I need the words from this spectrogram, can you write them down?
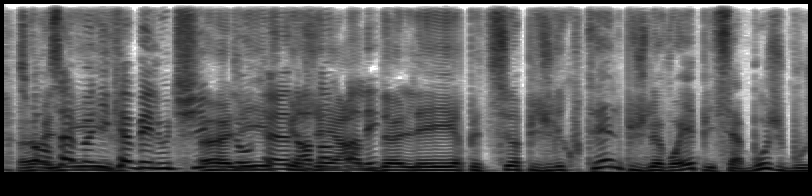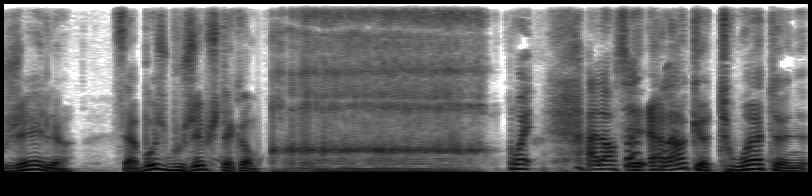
Tu un pensais à livre- Monica Bellucci un plutôt livre que que j'ai hâte parler. de lire, puis tout ça. Puis je l'écoutais, puis je le voyais, puis sa bouche bougeait, là. Sa bouche bougeait, puis j'étais comme... Oui. Alors ça, Et toi- alors que toi, une,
